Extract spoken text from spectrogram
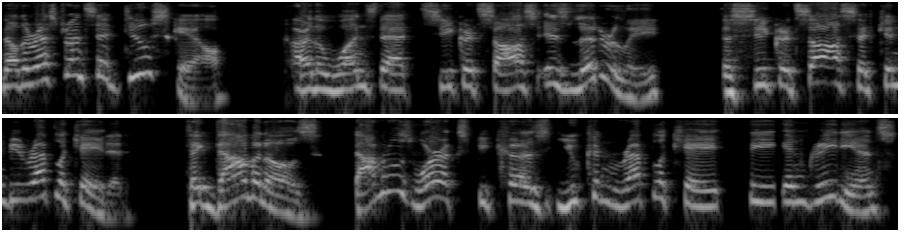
Now, the restaurants that do scale are the ones that secret sauce is literally the secret sauce that can be replicated. Take Domino's. Domino's works because you can replicate the ingredients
